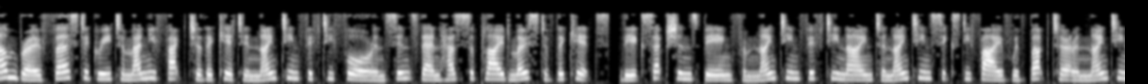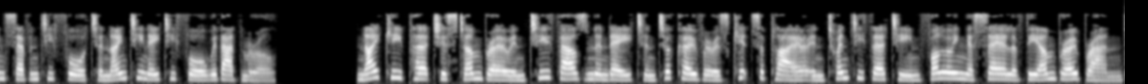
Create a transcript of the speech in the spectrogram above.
Umbro first agreed to manufacture the kit in 1954 and since then has supplied most of the kits, the exceptions being from 1959 to 1965 with Bukta and 1974 to 1984 with Admiral. Nike purchased Umbro in 2008 and took over as kit supplier in 2013 following a sale of the Umbro brand.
